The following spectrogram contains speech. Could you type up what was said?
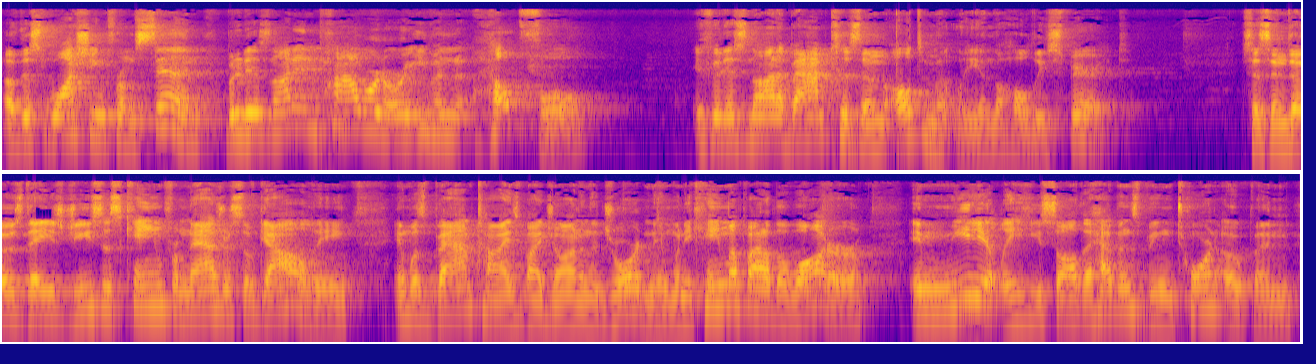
of this washing from sin, but it is not empowered or even helpful if it is not a baptism ultimately in the Holy Spirit. It says, In those days, Jesus came from Nazareth of Galilee and was baptized by John in the Jordan. And when he came up out of the water, immediately he saw the heavens being torn open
